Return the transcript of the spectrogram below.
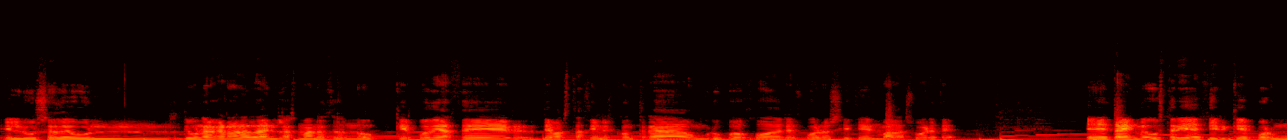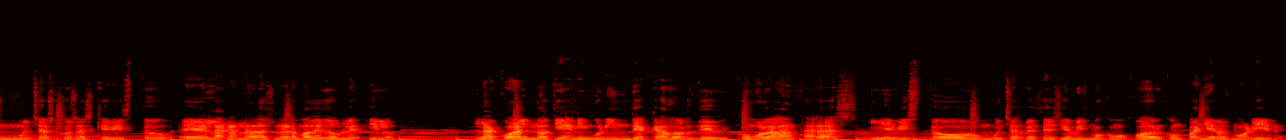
el uso de un de una granada en las manos de un noob que puede hacer devastaciones contra un grupo de jugadores buenos si tienen mala suerte. Eh, también me gustaría decir que por muchas cosas que he visto, eh, la granada es un arma de doble filo, la cual no tiene ningún indicador de cómo la lanzarás y he visto muchas veces yo mismo como jugador compañeros morir.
